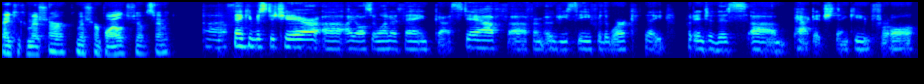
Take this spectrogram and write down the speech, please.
Thank you, Commissioner. Commissioner Boyle, did you have a statement? Uh, Thank you, Mr. Chair. Uh, I also want to thank uh, staff uh, from OGC for the work they put into this um, package. Thank you for all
